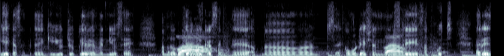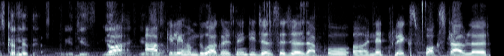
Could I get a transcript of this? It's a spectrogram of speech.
ये कह सकते हैं कि YouTube के रेवेन्यू से हम लोग ट्रैवल कर सकते हैं अपना एकोमोडेशन स्टे सब कुछ अरेंज कर लेते हैं। तो ये चीज़ तो ये आ- है कि आपके लिए हम दुआ करते हैं कि जल्द से जल्द आपको नेटफ्लिक्स फॉक्स ट्रैवलर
